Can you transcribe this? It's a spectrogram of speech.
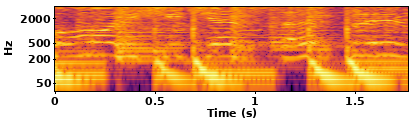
ori și ce să plâng.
